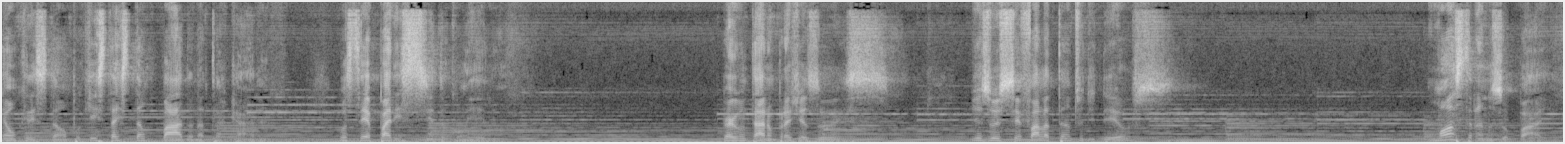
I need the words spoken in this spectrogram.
é um cristão, porque está estampado na tua cara. Você é parecido com ele. Perguntaram para Jesus: Jesus, você fala tanto de Deus? Mostra-nos o Pai.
